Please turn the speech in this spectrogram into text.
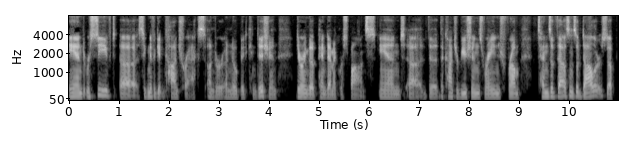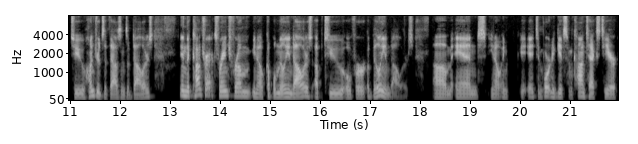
and received uh, significant contracts under a no bid condition during the pandemic response. And uh, the, the contributions range from tens of thousands of dollars up to hundreds of thousands of dollars and the contracts range from you know a couple million dollars up to over a billion dollars um, and you know and it's important to give some context here.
